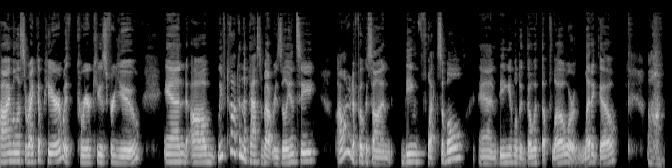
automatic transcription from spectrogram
Hi, Melissa Reitkopp here with Career Cues for You. And um, we've talked in the past about resiliency. I wanted to focus on being flexible and being able to go with the flow or let it go. Um,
